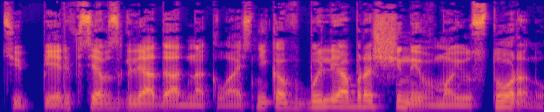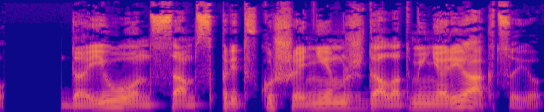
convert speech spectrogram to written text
Теперь все взгляды одноклассников были обращены в мою сторону. Да и он сам с предвкушением ждал от меня реакцию.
